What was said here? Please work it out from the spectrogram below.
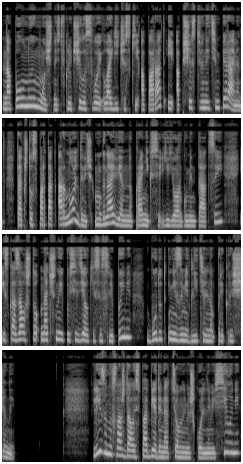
на полную мощность включила свой логический аппарат и общественный темперамент, так что Спартак Арнольдович мгновенно проникся ее аргументацией и сказал, что ночные посиделки со слепыми будут незамедлительно прекращены. Лиза наслаждалась победой над темными школьными силами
